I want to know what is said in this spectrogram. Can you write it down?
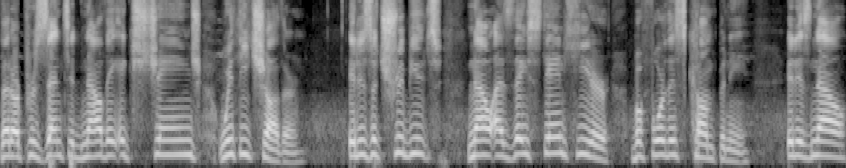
that are presented now they exchange with each other. It is a tribute now as they stand here before this company. It is now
